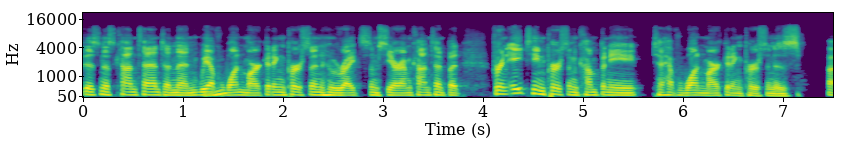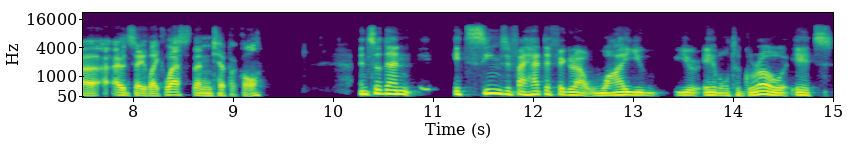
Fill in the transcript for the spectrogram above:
business content. And then we have Mhm. one marketing person who writes some CRM content. But for an 18 person company to have one marketing person is, uh, I would say, like less than typical. And so then it seems if I had to figure out why you you're able to grow, it's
